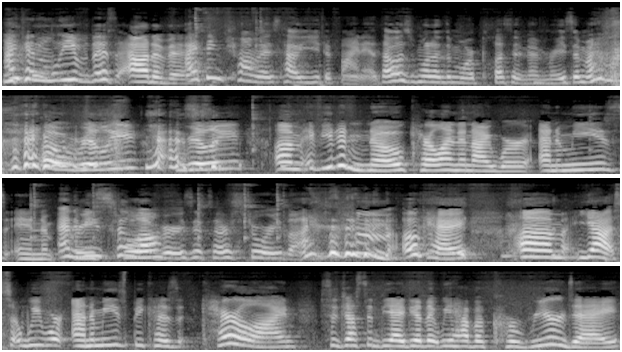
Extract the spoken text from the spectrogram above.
You I can think- leave this out of it. I think trauma is how you define it. That was one of the more pleasant memories of my life. Oh, really? Yes. Really? Um, if you didn't know, Caroline and I were enemies in Enemies to lovers. It's our storyline. Hmm, okay. Um, yeah, so we were enemies because Caroline suggested the idea that we have a career day,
